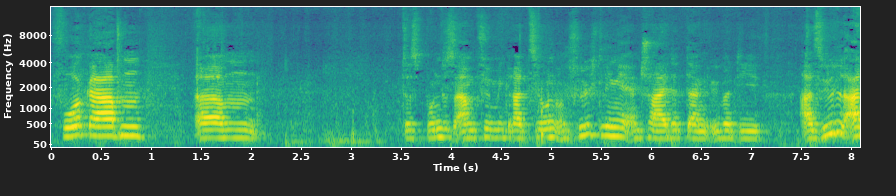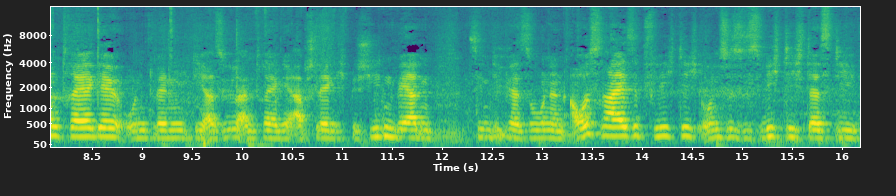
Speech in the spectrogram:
Vorgaben. Ähm, das Bundesamt für Migration und Flüchtlinge entscheidet dann über die Asylanträge und wenn die Asylanträge abschlägig beschieden werden, sind die Personen ausreisepflichtig. Uns ist es wichtig, dass die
